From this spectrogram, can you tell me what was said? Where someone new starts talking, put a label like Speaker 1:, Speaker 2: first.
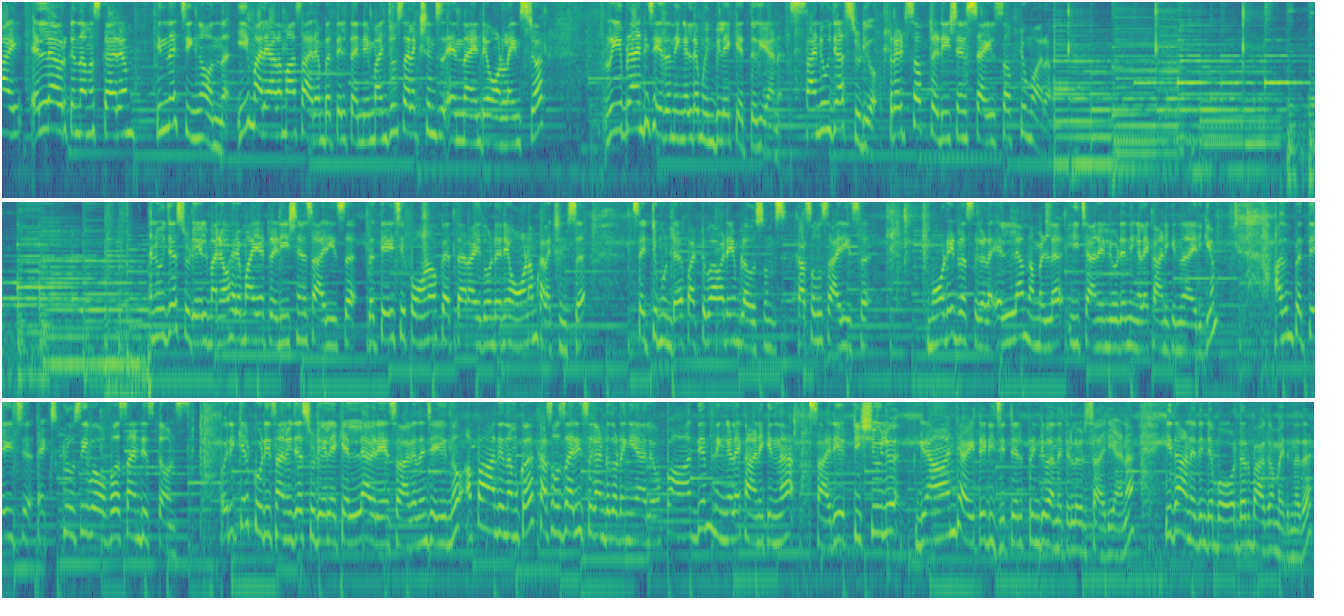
Speaker 1: Hi എല്ലാവർക്കും നമസ്കാരം. ഇന്ന് ചിങ്ങ ഒന്ന്. ഈ മലയാള മാസ ആരംഭത്തിൽ തന്നെ മഞ്ജു സെലക്ഷൻസ് എന്ന എന്റെ ഓൺലൈൻ സ്റ്റോർ റീബ്രാൻഡ് ചെയ്ത് നിങ്ങളുടെ മുൻപിലേക്ക് എത്തുകയാണ്. Sanooja studio threads of tradition styles of tomorrow Sanooja സ്റ്റുഡിയോയിൽ മനോഹരമായ ട്രഡീഷണൽ സാരീസ് പ്രത്യേകിച്ച് ഇപ്പോൾ ഓണമൊക്കെ എത്താറായതുകൊണ്ട് തന്നെ ഓണം കളക്ഷൻസ് സെറ്റുമുണ്ട്. പട്ടുപാവടയും ബ്ലൗസും കസവ് സാരീസ് മോഡേൺ ഡ്രസ്സുകൾ എല്ലാം നമ്മൾ ഈ ചാനലിലൂടെ നിങ്ങളെ കാണിക്കുന്നതായിരിക്കും. അതും പ്രത്യേകിച്ച് എക്സ്ക്ലൂസീവ് ഓഫേഴ്സ് ആൻഡ് ഡിസ്കൗണ്ട്സ് ഒരിക്കൽ കൂടി സനുജ സ്റ്റുഡിയോയിലേക്ക് എല്ലാവരെയും സ്വാഗതം ചെയ്യുന്നു. അപ്പോൾ ആദ്യം നമുക്ക് കസവ് സാരീസ് കണ്ടു തുടങ്ങിയാലോ? അപ്പോൾ ആദ്യം നിങ്ങളെ കാണിക്കുന്ന സാരി ടിഷ്യൂൽ ഗ്രാൻഡ് ആയിട്ട് ഡിജിറ്റൽ പ്രിന്റ് വന്നിട്ടുള്ള ഒരു സാരിയാണ്. ഇതാണ് ഇതിന്റെ ബോർഡർ ഭാഗം വരുന്നത്.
